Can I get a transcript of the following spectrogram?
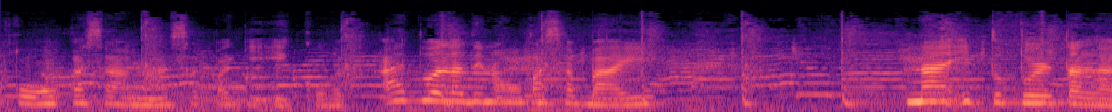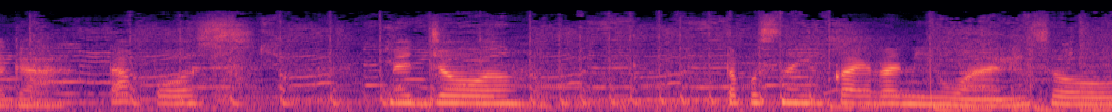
Akong kasama sa pag-iikot at wala din akong kasabay na itutour talaga. Tapos, medyo tapos na yung kairaniwan. So,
